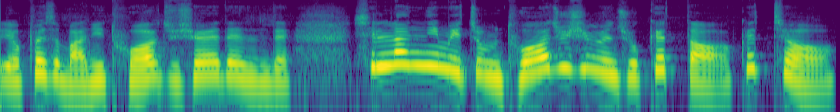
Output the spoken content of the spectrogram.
옆에서 많이 도와주셔야 되는데 신랑님이 좀 도와주시면 좋겠다. 그쵸?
